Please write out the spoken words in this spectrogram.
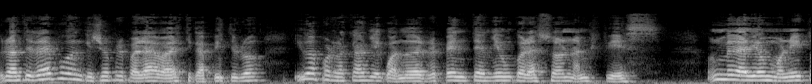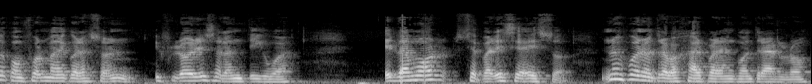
durante la época en que yo preparaba este capítulo, iba por la calle cuando de repente hallé un corazón a mis pies, un medallón bonito con forma de corazón y flores a la antigua. El amor se parece a eso. No es bueno trabajar para encontrarlo,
